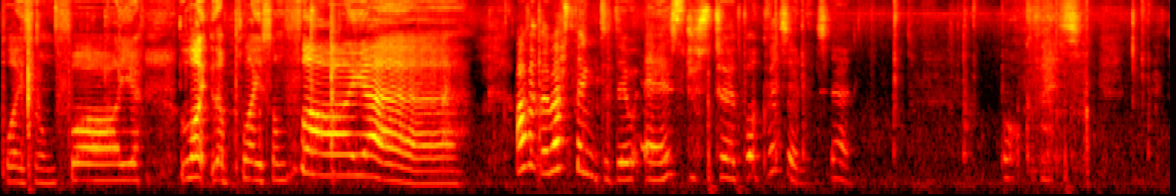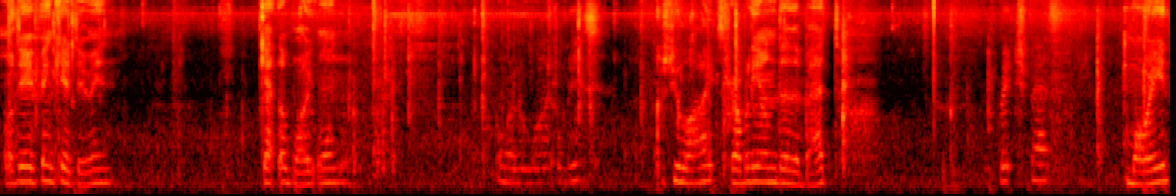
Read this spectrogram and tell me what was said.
place on fire. Light the place on fire. I think the best thing to do is just to put this in instead. Put this. What do you think you're doing? Get the white one. I wonder why it one is. Because you like. It's probably under the bed. Which bed? Mine.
